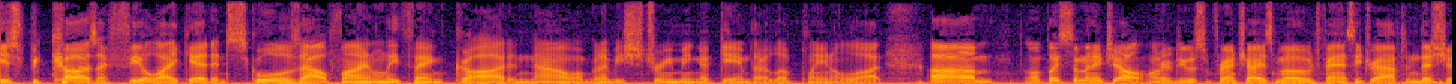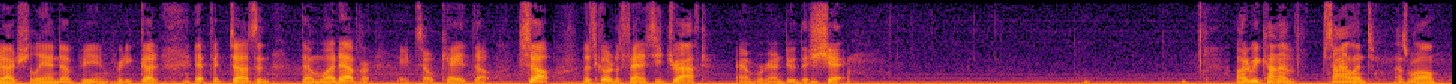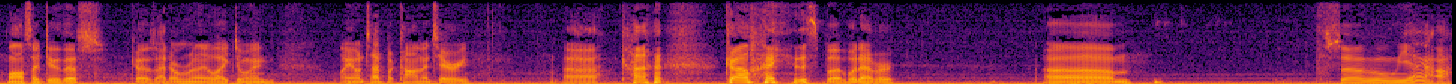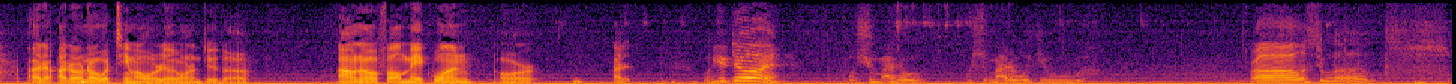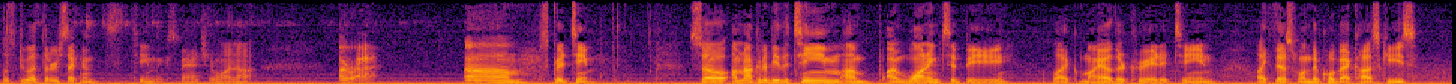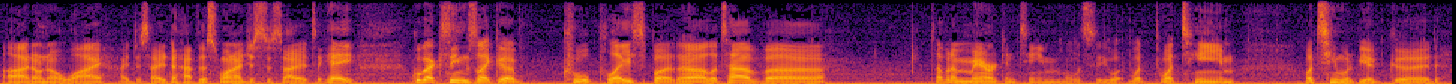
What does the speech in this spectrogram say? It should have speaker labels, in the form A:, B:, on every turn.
A: just because I feel like it, and school's out finally, thank God, and now I'm gonna be streaming a game that I love playing a lot. Um, I'm gonna play some NHL. I'm gonna do some franchise mode, fantasy draft, and this should actually end up being pretty good. If it doesn't, then whatever. It's okay though. So let's go to the fantasy draft, and we're gonna do this shit. I'm gonna be kind of silent as well whilst I do this because I don't really like doing my own type of commentary. Uh, kind of, kind of like this, but whatever. Um. So yeah, I don't, I don't know what team I will really want to do though. I don't know if I'll make one or. What are you doing? What's your matter? What's the matter with you? Uh, let's do a let's do a 30 second team expansion. Why not? All right. Um, it's a good team. So I'm not to be the team I'm I'm wanting to be, like my other created team, like this one, the Quebec Huskies. I don't know why I decided to have this one. I just decided it's like, hey, Quebec seems like a cool place, but uh, let's have uh, let's have an American team. Let's see what what what team, what team would be a good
